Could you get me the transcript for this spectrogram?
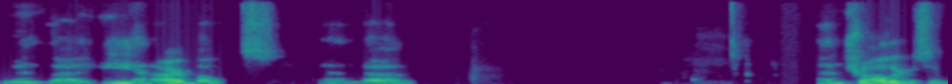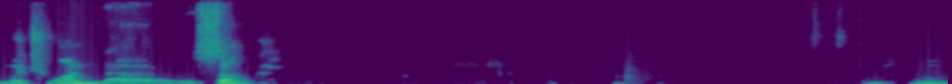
with uh, E and R boats and uh, and trawlers, in which one uh, was sunk. Mm.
